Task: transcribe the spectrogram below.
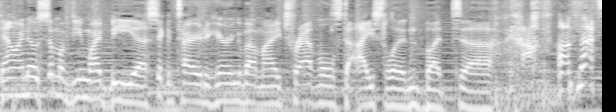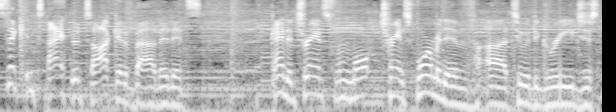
Now, I know some of you might be uh, sick and tired of hearing about my travels to Iceland, but uh, I'm not sick and tired of talking about it. It's kind of transform- transformative uh, to a degree, just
